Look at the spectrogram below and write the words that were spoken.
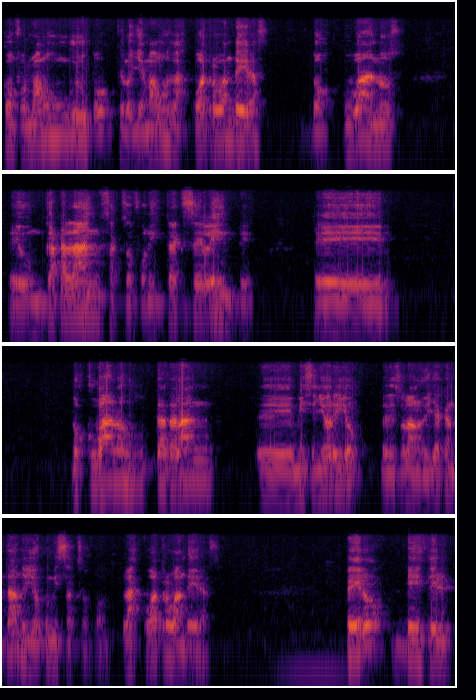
conformamos un grupo que lo llamamos Las Cuatro Banderas, dos cubanos, eh, un catalán, saxofonista excelente, eh, dos cubanos, un catalán, eh, mi señor y yo, venezolano, ella cantando y yo con mi saxofón, las cuatro banderas. Pero desde el,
